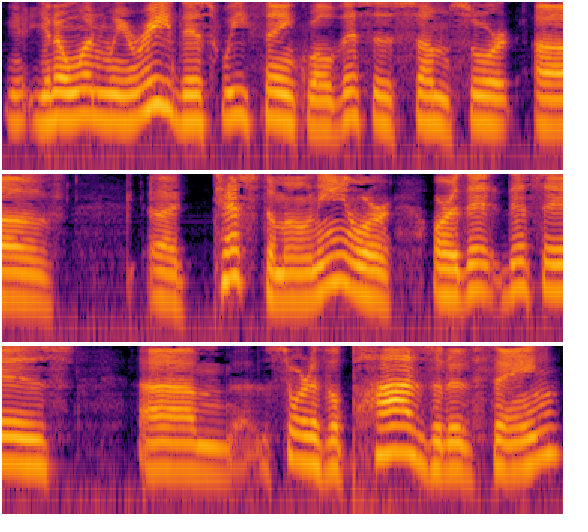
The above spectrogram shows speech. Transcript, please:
you know, when we read this, we think, well, this is some sort of uh, testimony or, or that this is, um, sort of a positive thing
